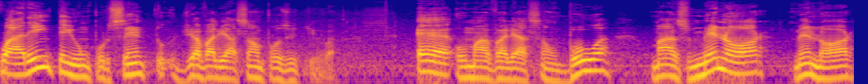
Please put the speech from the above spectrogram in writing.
41% de avaliação positiva. É uma avaliação boa, mas menor, menor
